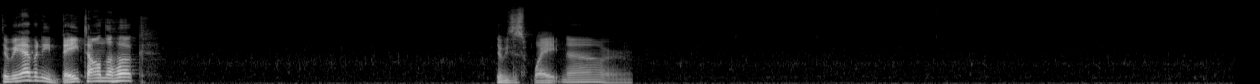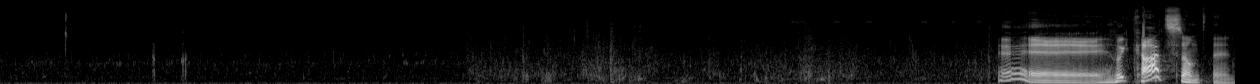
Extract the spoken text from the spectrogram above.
Do we have any bait on the hook? Do we just wait now, or...? Hey, we caught something.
